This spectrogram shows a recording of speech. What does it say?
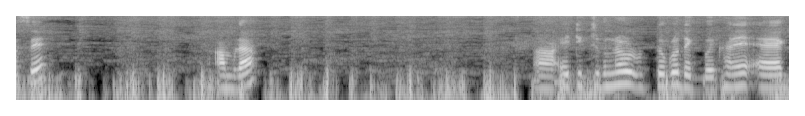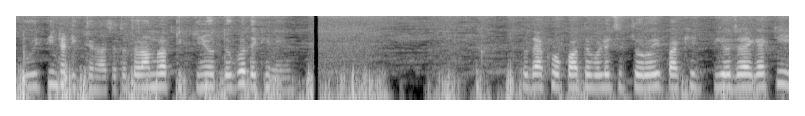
আছে। আমরা এই টিক চিহ্নের উত্তরগুলো দেখব। এখানে এক, দুই, তিনটা টিক চিহ্ন আছে। তো চলো আমরা টিক চিহ্নের উত্তরগুলো দেখে নিই। তো দেখো কত বলেছে, চড়ুই পাখির প্রিয় জায়গা কি?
